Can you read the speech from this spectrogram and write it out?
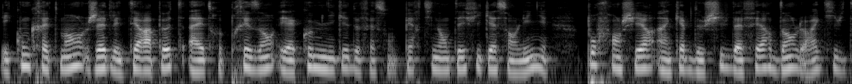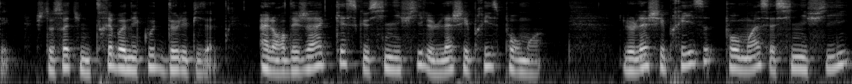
et concrètement, j'aide les thérapeutes à être présents et à communiquer de façon pertinente et efficace en ligne pour franchir un cap de chiffre d'affaires dans leur activité. Je te souhaite une très bonne écoute de l'épisode. Alors déjà, qu'est-ce que signifie le lâcher prise pour moi? Le lâcher prise, pour moi, ça signifie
